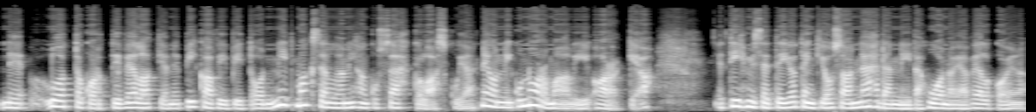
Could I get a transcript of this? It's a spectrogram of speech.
ne luottokorttivelat ja ne pikavipit on, niitä maksellaan ihan kuin sähkölaskuja. Ne on niin kuin normaalia arkea. Et ihmiset ei jotenkin osaa nähdä niitä huonoja velkoja,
